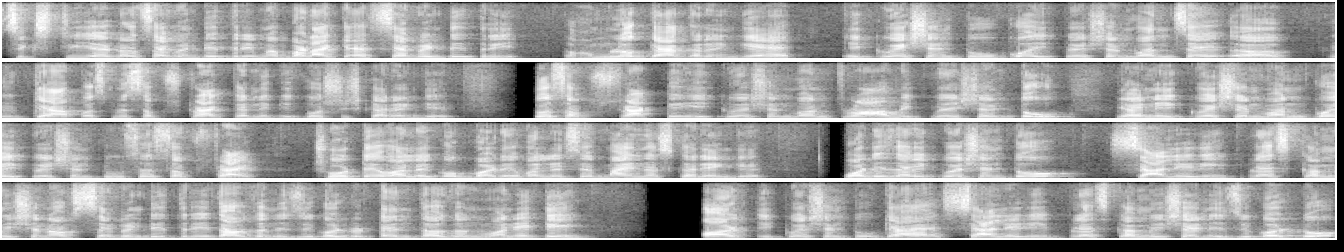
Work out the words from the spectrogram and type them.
68 और 73 में बड़ा क्या है? 73 तो हम लोग क्या करेंगे? इक्वेशन टू को इक्वेशन वन से क्या आपस में सब्सट्रैक्ट करने की कोशिश करेंगे। तो subtracting equation one from equation two यानी इक्वेशन वन को इक्वेशन टू से सब्सट्रैक्ट छोटे वाले को बड़े वाले से माइनस करेंगे। What is our equation two salary plus commission of seventy ten thousand one eighty और इक्वेशन टू क्या है? Salary plus commission is equal to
